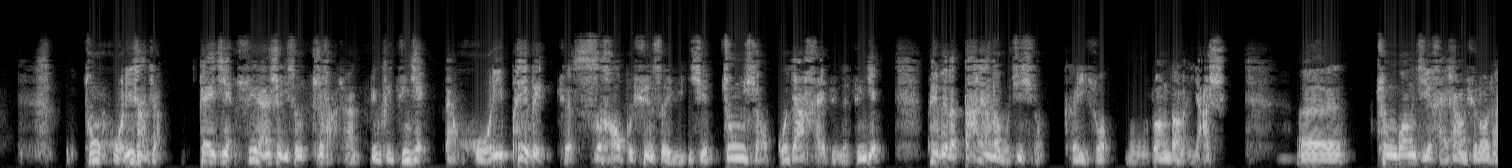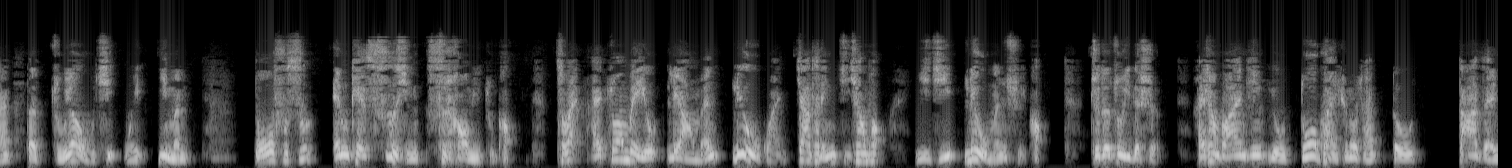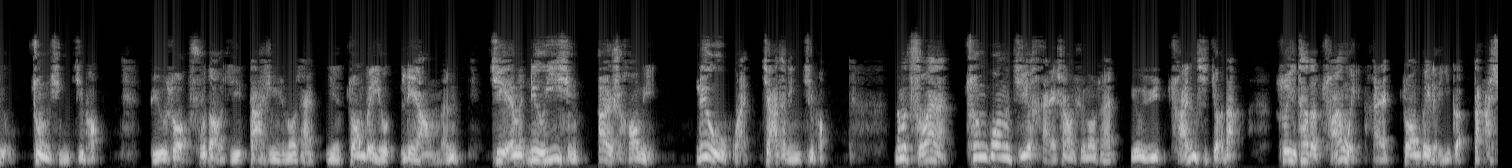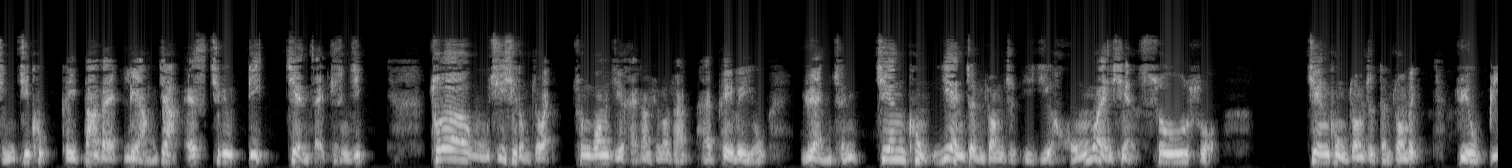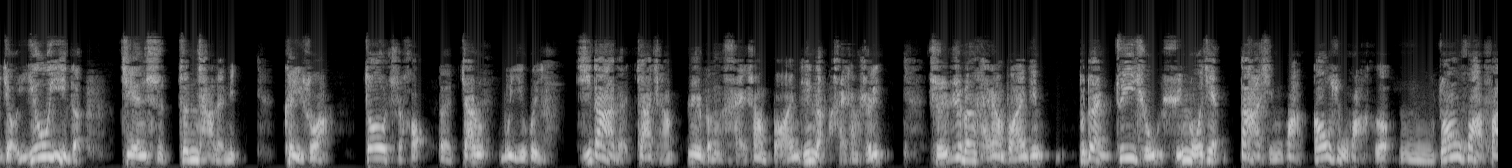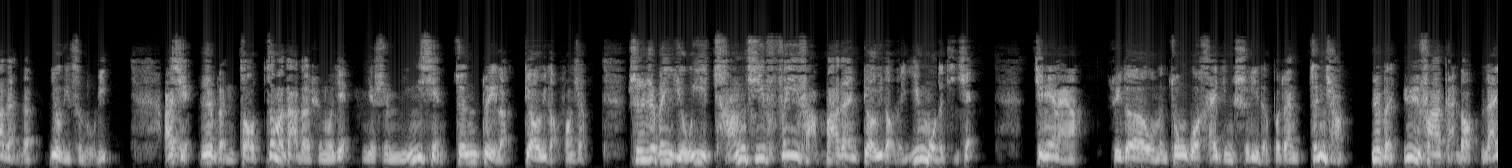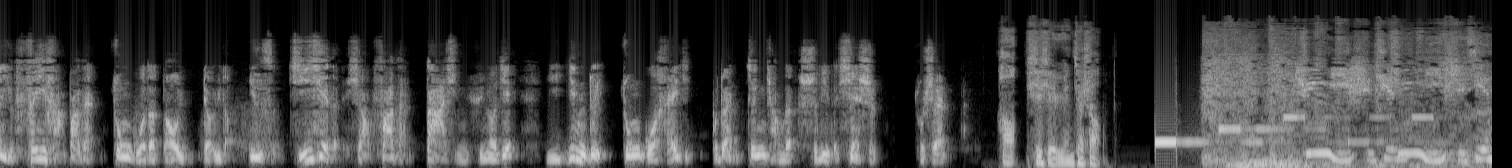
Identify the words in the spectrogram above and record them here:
从火力上讲，该舰虽然是一艘执法船，并非军舰，但火力配备却丝毫不逊色于一些中小国家海军的军舰，配备了大量的武器系统，可以说武装到了牙齿。呃，春光级海上巡逻船的主要武器为一门博福斯 Mk 四型四十毫米主炮，此外还装备有两门六管加特林机枪炮以及六门水炮。值得注意的是，海上保安厅有多款巡逻船都。搭载有重型机炮，比如说福岛级大型巡逻船也装备有两门 G M 六一型二十毫米六管加特林机炮。那么此外呢，春光级海上巡逻船由于船体较大，所以它的船尾还装备了一个大型机库，可以搭载两架 S 七六 D 舰载直升机。除了武器系统之外，春光级海上巡逻船还配备有远程监控验证装置以及红外线搜索。监控装置等装备具有比较优异的监视侦察能力，可以说啊，招指号的加入无疑会极大的加强日本海上保安厅的海上实力，是日本海上保安厅不断追求巡逻舰大型化、高速化和武装化发展的又一次努力。而且，日本造这么大的巡逻舰，也是明显针对了钓鱼岛方向，是日本有意长期非法霸占钓鱼岛的阴谋的体现。近年来啊。随着我们中国海警实力的不断增强，日本愈发感到难以非法霸占中国的岛屿钓鱼岛，因此急切的想发展大型巡逻舰，以应对中国海警不断增强的实力的现实。主持人，好，谢谢袁教授。军迷时间，军迷时间。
